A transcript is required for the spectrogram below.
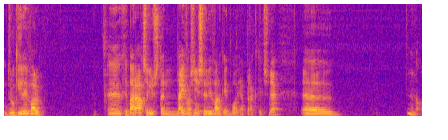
Drugi rywal. E, chyba raczej już ten najważniejszy rywal Game Boya praktycznie. E, no.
